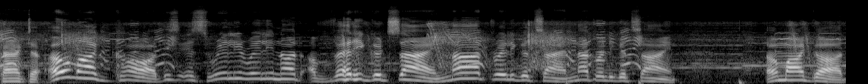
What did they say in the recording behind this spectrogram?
character. Oh my god, this is really, really not a very good sign. Not really good sign. Not really good sign. Oh my god.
